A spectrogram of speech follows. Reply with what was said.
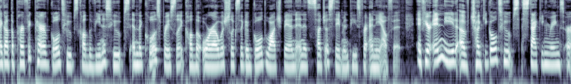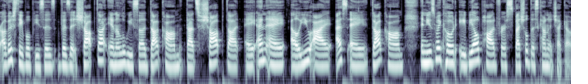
I got the perfect pair of gold hoops called the Venus hoops and the coolest bracelet called the Aura, which looks like a gold watch band and it's such a statement piece for any outfit. If you're in need of chunky gold hoops, stacking rings, or other staple pieces, visit shop.analuisa.com. That's shop.analuisa.com and use my code ABLPOD for a special discount at checkout.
